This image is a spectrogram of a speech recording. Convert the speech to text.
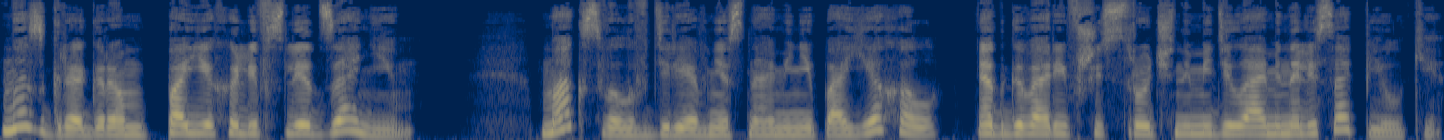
Мы с Грегором поехали вслед за ним. Максвелл в деревне с нами не поехал, отговорившись срочными делами на лесопилке.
